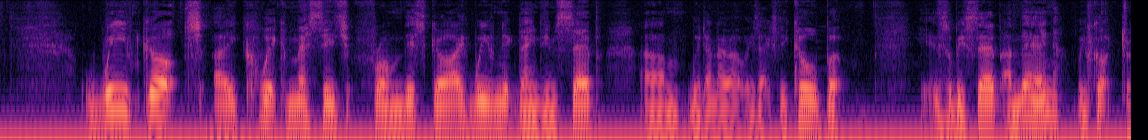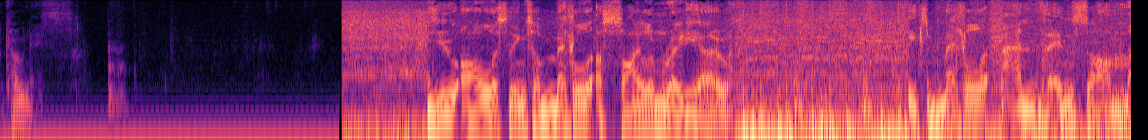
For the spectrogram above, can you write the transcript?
We've got a quick message from this guy. We've nicknamed him Seb. Um, we don't know what he's actually called, but this will be Seb. And then we've got Draconis. You are listening to Metal Asylum Radio. It's metal and then some.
